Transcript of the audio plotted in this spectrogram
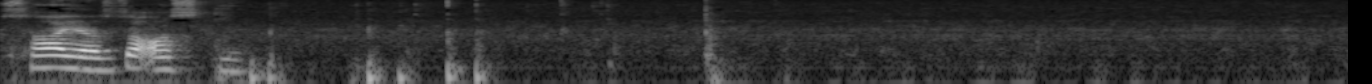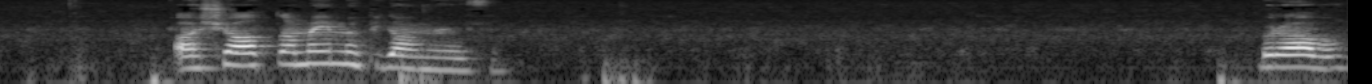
Sağ yazdı ASCII. Aşağı atlamayı mı planlıyorsun? Bravo.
